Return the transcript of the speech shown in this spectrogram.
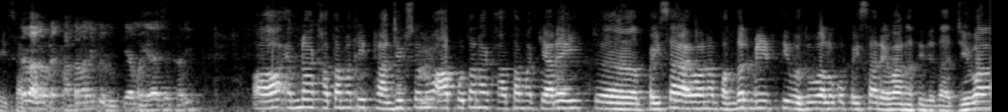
પૈસા. ખાતામાંથી રૂપિયા મળ્યા છે ખરી? એમના ખાતામાંથી ટ્રાન્ઝેક્શનો આ પોતાના ખાતામાં ક્યારેય પૈસા આવવાના પંદર મિનિટથી વધુ આ લોકો પૈસા રહેવા નથી દેતા. જેવા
